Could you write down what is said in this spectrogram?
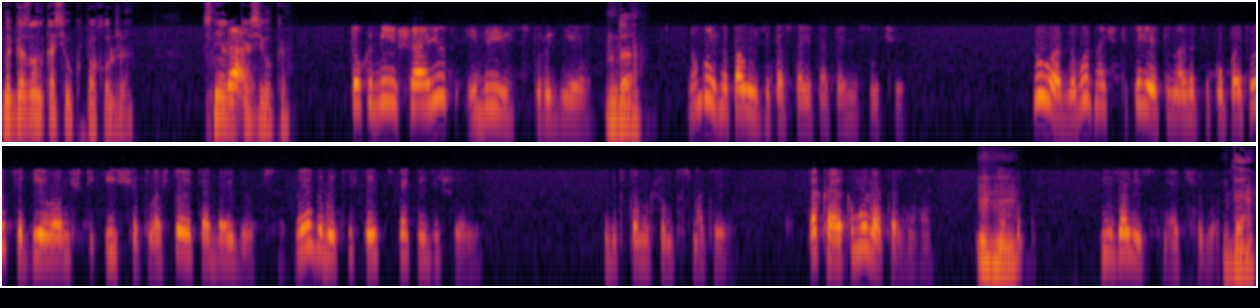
На газонокосилку похоже. Снегокосилка. Только меньше орет и движется труднее. Да. Но можно по лузе поставить на крайний случай. Ну ладно, вот, значит, теперь это надо покупать. Вот Сергей Иванович ищет, во что это обойдется. Но я думаю, 335 не дешевле. Или потому что он посмотрел. Такая аккумуляторная. Угу. Не зависит ни от чего. Да.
